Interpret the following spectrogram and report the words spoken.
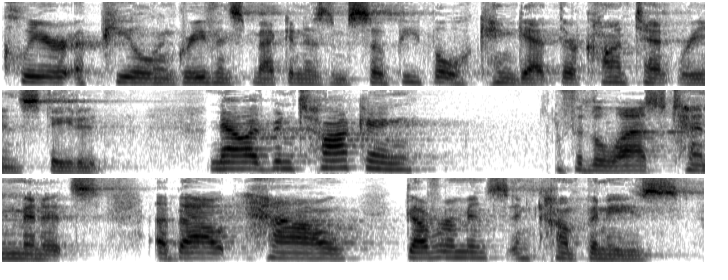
clear appeal and grievance mechanisms so people can get their content reinstated. Now, I've been talking for the last 10 minutes about how governments and companies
